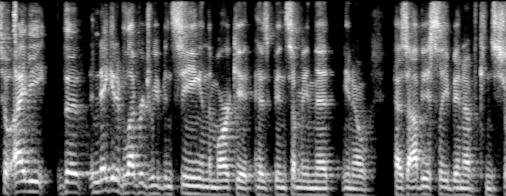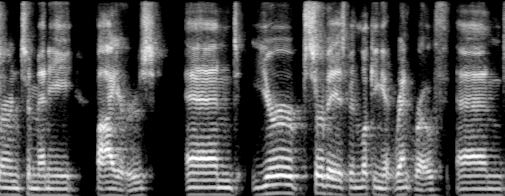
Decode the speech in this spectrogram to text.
So Ivy, the negative leverage we've been seeing in the market has been something that, you know, has obviously been of concern to many buyers. And your survey has been looking at rent growth and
